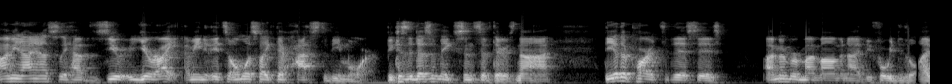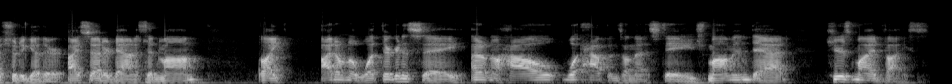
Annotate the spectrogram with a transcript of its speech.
I mean, I honestly have zero. You're right. I mean, it's almost like there has to be more because it doesn't make sense if there's not. The other part to this is I remember my mom and I, before we did the live show together, I sat her down and said, Mom, like, I don't know what they're going to say. I don't know how, what happens on that stage. Mom and dad, here's my advice.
